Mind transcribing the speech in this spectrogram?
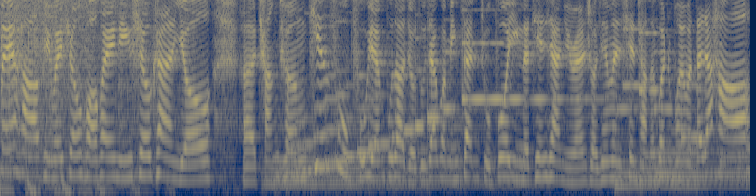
美好，品味生活，欢迎您收看由呃长城天赋璞园葡萄酒独家冠名赞助播映的《天下女人》。首先问现场的观众朋友们，大家好。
